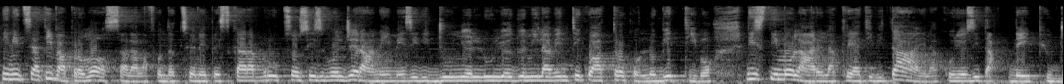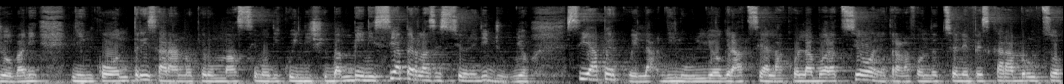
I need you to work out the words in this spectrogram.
L'iniziativa promossa dalla Fondazione Pescara Abruzzo si svolgerà nei mesi di giugno e luglio 2024 con l'obiettivo di stimolare la creatività e la curiosità dei più giovani. Gli incontri saranno per un massimo di 15 bambini sia per la sessione sessione di giugno sia per quella di luglio, grazie alla collaborazione tra la Fondazione Pescara Abruzzo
